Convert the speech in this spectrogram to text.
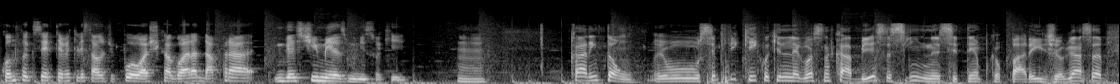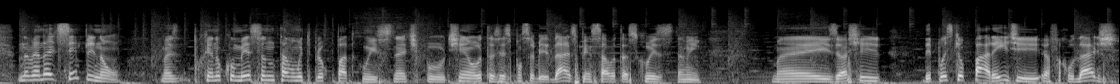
quando foi que você teve aquele estado de, pô, acho que agora dá pra investir mesmo nisso aqui? Cara, então, eu sempre fiquei com aquele negócio na cabeça, assim, nesse tempo que eu parei de jogar, sabe? Na verdade, sempre não. Mas porque no começo eu não tava muito preocupado com isso, né? Tipo, tinha outras responsabilidades, pensava outras coisas também. Mas eu acho que depois que eu parei de a faculdade,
